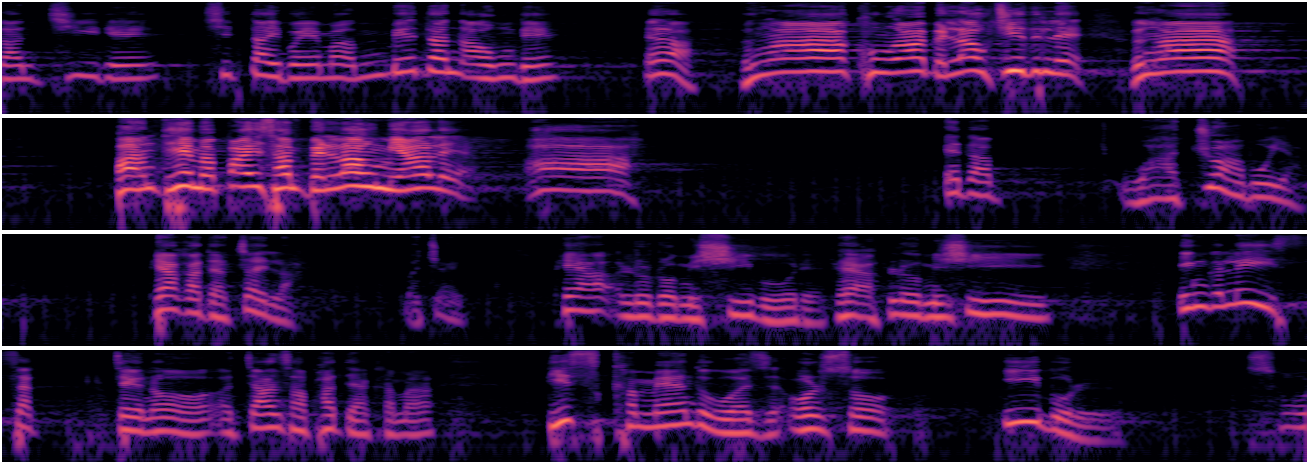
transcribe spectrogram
တန်ကြီးတယ်စစ်တိုက်ပွဲမှာအမေဒန်အောင်တယ်အဲ့ဒါငါခွန်အားဘယ်လောက်ကြီးတယ်လဲငါ ဘန်ထဲမှာပိုင်ဆံဘယ်လောက်များလဲအာအဲ့ဒါဝါကြွဖို့ရဖះကတည်းကကြိုက်လားမကြိုက်ဘူးဖះအလိုလိုမရှိဘူးတဲ့ဖះအလိုမရှိအင်္ဂလိပ်စကျွန်တော်အကျမ်းစာဖတ်တဲ့အခါမှာ this command was also evil ဆို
